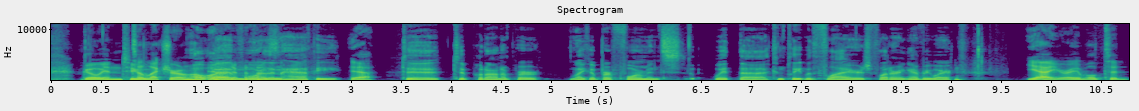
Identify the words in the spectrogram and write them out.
go into To lecture them. Oh, I am more things. than happy yeah. to to put on a per, like a performance with uh, complete with flyers fluttering everywhere. yeah, you're able to,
